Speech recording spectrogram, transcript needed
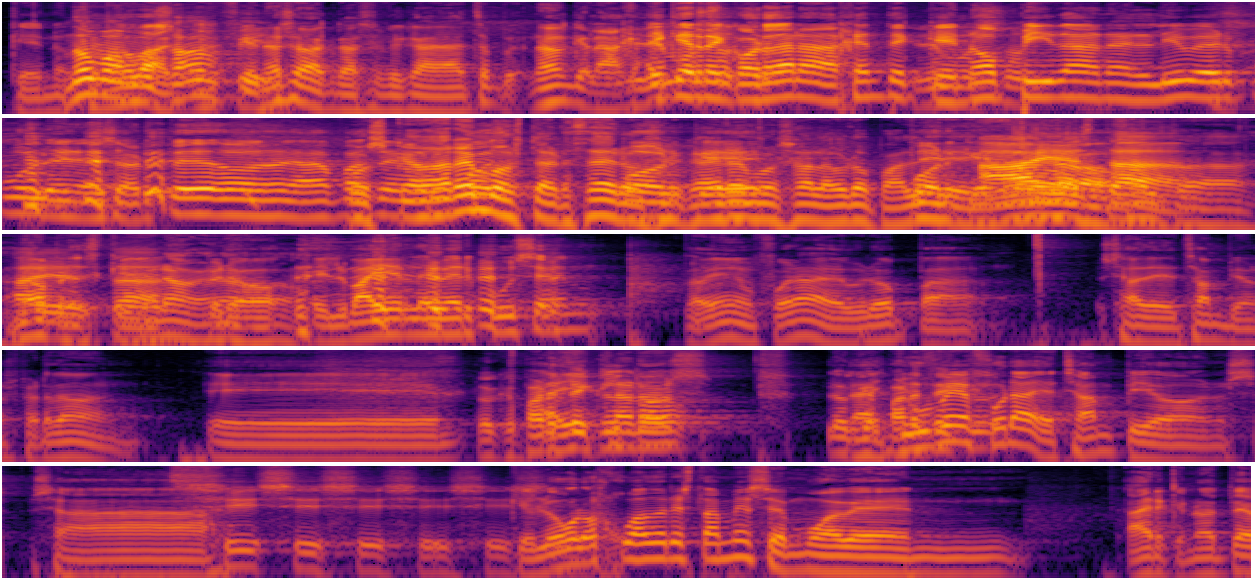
Que no, No que vamos va- a que Anfield. no se va a clasificar a la Champions. No, que la- hay que recordar a la gente que no pidan el Liverpool en el sorteo de la Pues quedaremos grupos, terceros y porque- caeremos a la Europa League. porque Ahí está, ahí No, pero es que- No, pero no. el Bayern Leverkusen también fuera de Europa. O sea, de Champions, perdón. Eh, Lo que parece claro- equipos- lo la que parece Juve cl- fuera de Champions. O sea, Sí, sí, sí, sí, sí. que sí. luego los jugadores también se mueven. A ver, que no, te,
